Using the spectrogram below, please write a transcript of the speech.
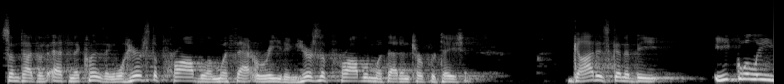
some type of ethnic cleansing. Well, here's the problem with that reading. Here's the problem with that interpretation. God is going to be equally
